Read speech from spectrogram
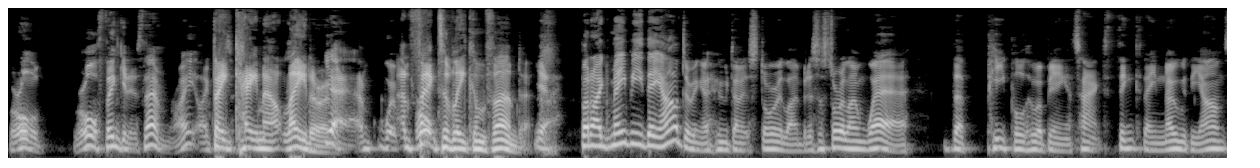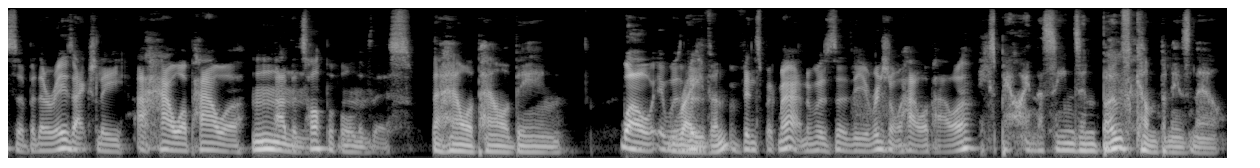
we're all we're all thinking it's them, right? Like, They came out later. and yeah, we're- we're all- effectively confirmed it. yeah. But like maybe they are doing a who done it storyline, but it's a storyline where the people who are being attacked think they know the answer, but there is actually a Howard power at the Mm. top of all Mm. of this. The Howard Power being Well, it was Raven. Vince McMahon was uh, the original Howard Power. he's behind the scenes in both companies now.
